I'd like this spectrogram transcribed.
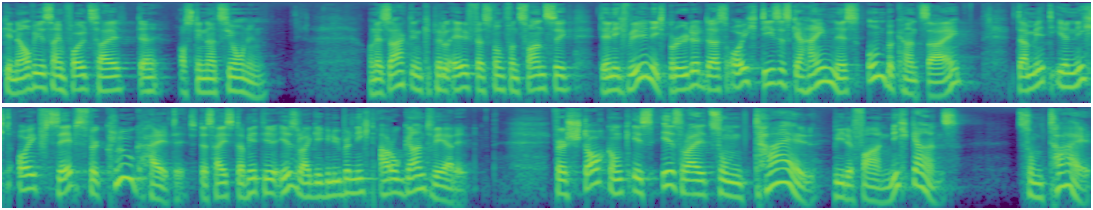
genau wie es eine Vollzahl der, aus den Nationen. Und er sagt in Kapitel 11, Vers 25, denn ich will nicht, Brüder, dass euch dieses Geheimnis unbekannt sei, damit ihr nicht euch selbst für klug haltet. Das heißt, damit ihr Israel gegenüber nicht arrogant werdet. Verstockung ist Israel zum Teil widerfahren, nicht ganz, zum Teil.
